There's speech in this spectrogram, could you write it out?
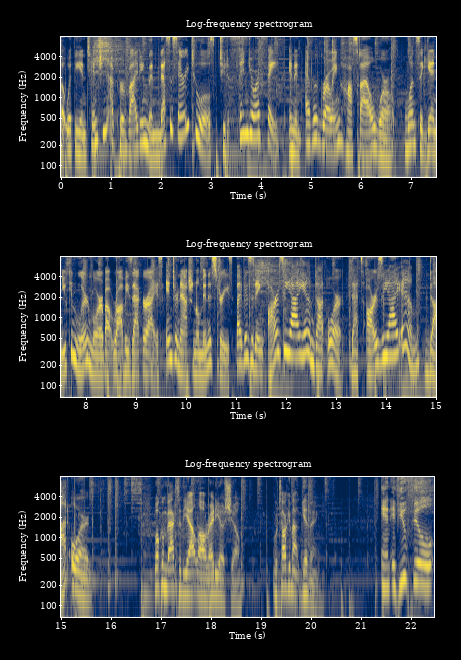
but with the intention of providing the necessary tools to defend your faith in an ever growing hostile world. Once again, you can learn more about Ravi Zacharias International Ministries by visiting rzim.org. That's rzim.org. Welcome back to the Outlaw Radio Show. We're talking about giving. And if you feel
